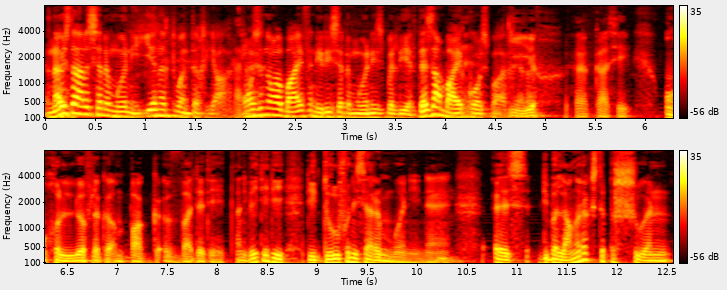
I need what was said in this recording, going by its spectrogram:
En nou is daar 'n seremonie 21 jaar. Ons het nou al baie van hierdie seremonies beleef. Dis dan baie kosbaar. Ja, Cassie, ongelooflike impak wat dit het. Want weet jy die die doel van die seremonie nê nee, is die belangrikste persoon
